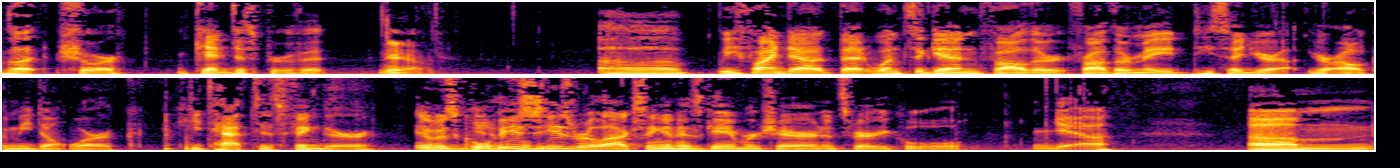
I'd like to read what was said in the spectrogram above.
But sure, can't disprove it. Yeah. we find out that once again, father father made he said your your alchemy don't work. He tapped his finger. It was cool. He's cool. he's relaxing in his gamer chair, and it's very cool. Yeah. Um,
